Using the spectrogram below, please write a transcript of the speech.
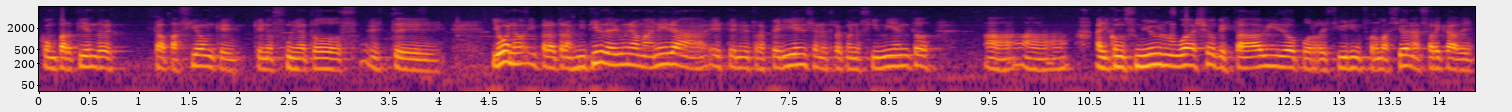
compartiendo esta pasión que, nos une a todos. Este, y bueno, y para transmitir de alguna manera este, nuestra experiencia, nuestro conocimiento al consumidor uruguayo que está ávido por recibir información acerca de,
